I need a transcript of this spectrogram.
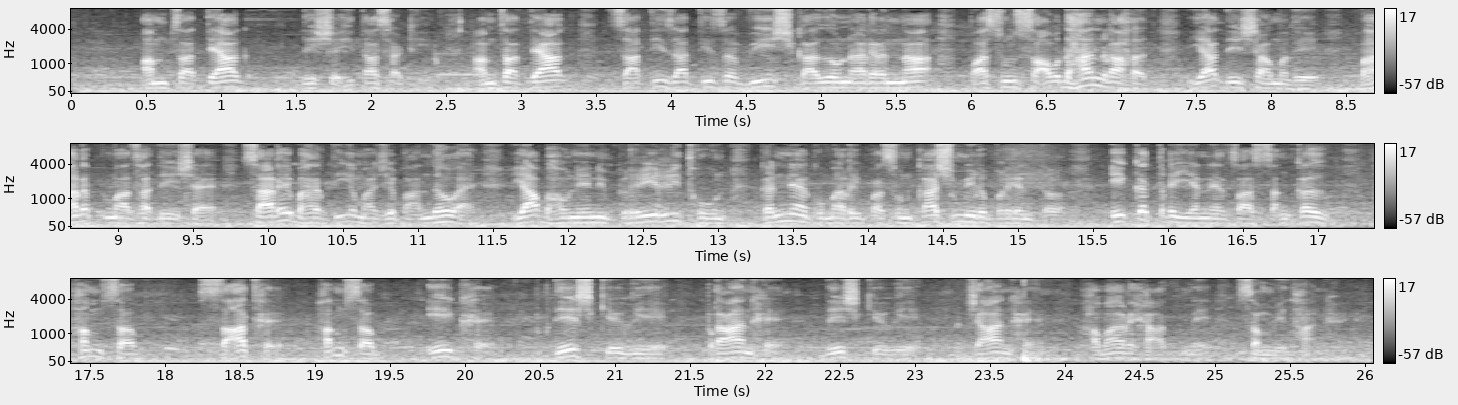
आमचा त्याग देशहितासाठी. आमचा त्याग जाती जातीचं विष कालवणाऱ्यांना पासून सावधान राहत या देशामध्ये. भारत माझा देश आहे. सारे भारतीय माझे बांधव आहे. या भावनेने प्रेरित होऊन कन्याकुमारीपासून काश्मीरपर्यंत एकत्र येण्याचा संकल्प हम सब साथ है हम सब एक है. देश के लिए प्राण है देश के लिए जान है. हमारे हाथ में संविधान है.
